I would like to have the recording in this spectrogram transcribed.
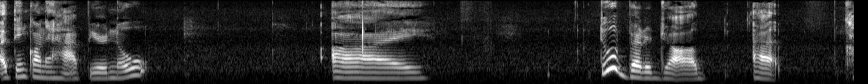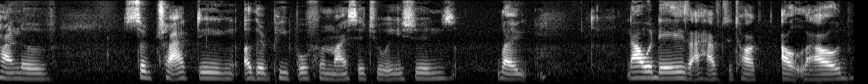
I think on a happier note, I do a better job at kind of subtracting other people from my situations. Like, nowadays I have to talk out loud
